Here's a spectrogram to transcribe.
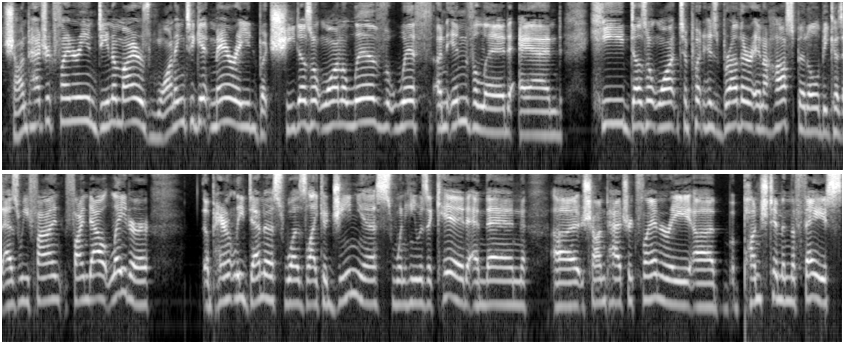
Sean Patrick Flanery and Dina Myers wanting to get married, but she doesn't want to live with an invalid, and he doesn't want to put his brother in a hospital because, as we find find out later, apparently Dennis was like a genius when he was a kid, and then uh, Sean Patrick Flanery uh, punched him in the face,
